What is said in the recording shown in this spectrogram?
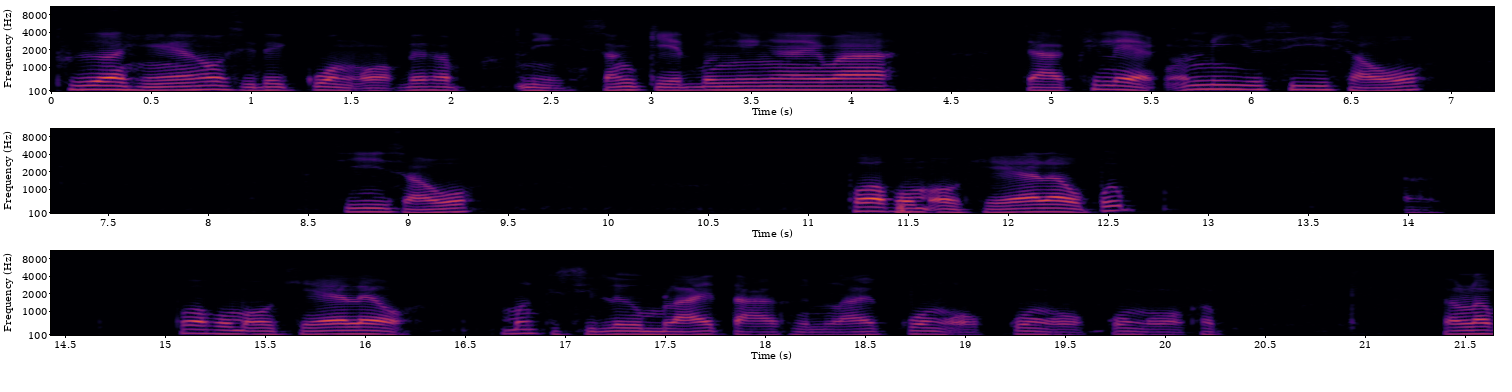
เพื่อแหเฮาสิได้กวงออกเด้ครับ นี่สังเกตเบิ่งง่าย ๆว่า จากที่แรกมันมีอยู่สี่เสาสี่เสาพ่อผมเอาแขแล้วปุ๊บอ่อผมเอาแขแล้ว มันก็สิเริ่มหลายตาขึ้นหลายกว้างออกกว้างออกกว้างออกครับสำหรับ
